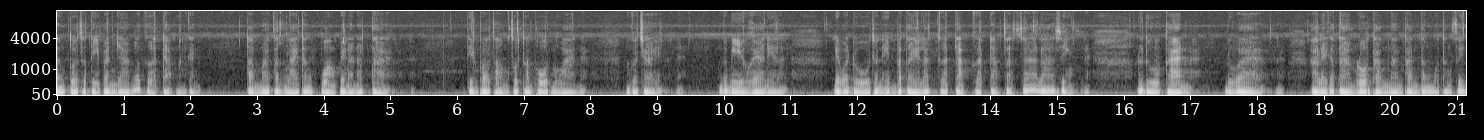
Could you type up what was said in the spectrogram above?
ทั้งตัวสติปัญญาก็เกิดดับเหมือนกันธรรมะทั้งหลายทั้งปวงเป็นอนัตตาที่งพ่อทองสุดท่านพูดเมื่อวานนะมันก็ใช่นะ ก็มีอยู่แค่นี้ละเรียกว่าดูจนเห็นพระไตรลักษณ์เกิดดับเกิดดับสัตว์ซาลาสิ่งนะฤดูการหรือว่าอะไรก็ตามรูปธรรมนามธรรมทั้งหมดทั้งสิ้น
